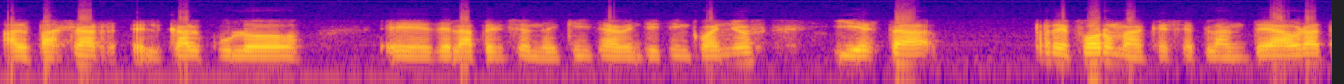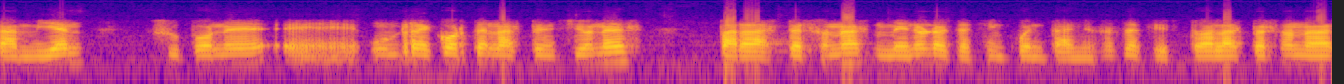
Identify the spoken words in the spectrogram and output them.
al pasar el cálculo eh, de la pensión de 15 a 25 años, y esta reforma que se plantea ahora también supone eh, un recorte en las pensiones para las personas menores de 50 años, es decir, todas las personas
